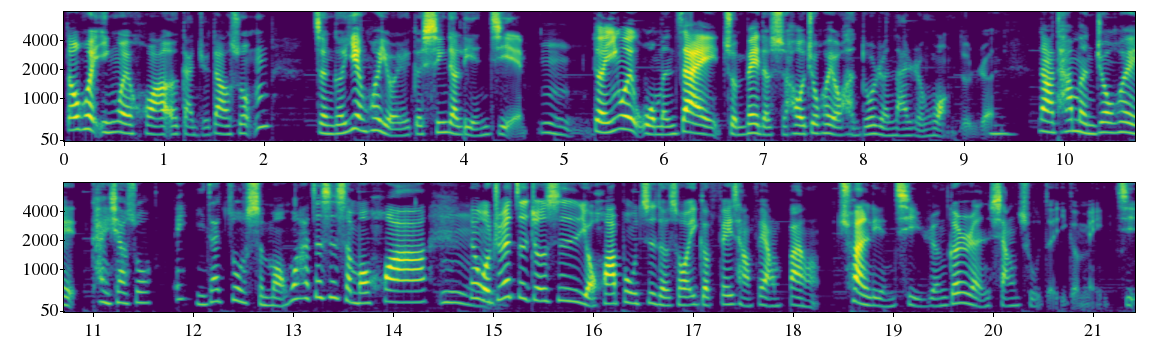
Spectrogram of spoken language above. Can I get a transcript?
都会因为花而感觉到说，嗯。整个宴会有一个新的连接，嗯，对，因为我们在准备的时候就会有很多人来人往的人，那他们就会看一下说，哎，你在做什么？哇，这是什么花？嗯，那我觉得这就是有花布置的时候一个非常非常棒。串联起人跟人相处的一个媒介，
